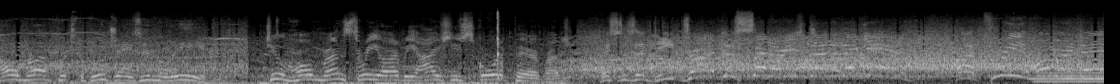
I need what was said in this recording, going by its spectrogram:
home run puts the Blue Jays in the lead. Two home runs, three RBIs. He scored a pair of runs. This is a deep drive to center. He's done it again. A three-homer day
